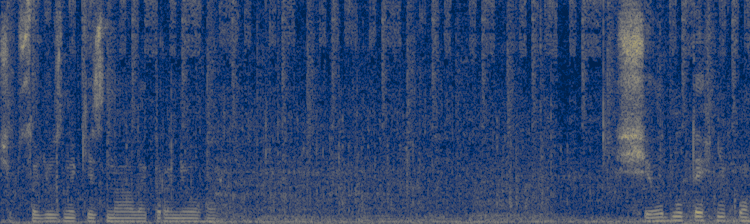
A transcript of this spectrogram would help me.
щоб союзники знали про нього. Ще одну техніку.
